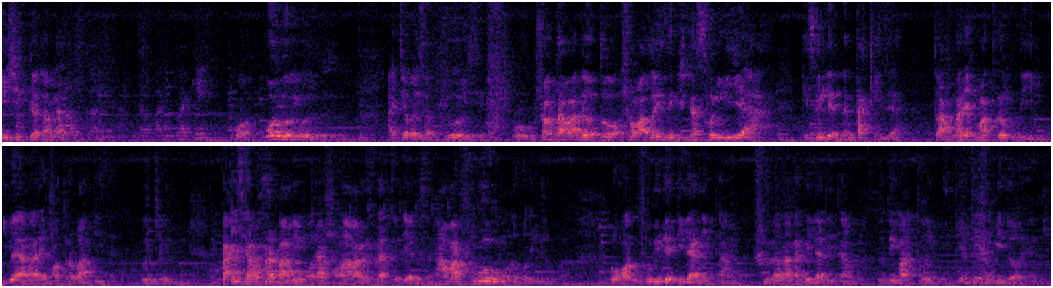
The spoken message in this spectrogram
এই শিক্ষা তো আমরা। ওই ওই ওই ওই। আচ্ছা ভাই সব ভিউ হয়েছে ও সপ্তাহ বাদেও তো সমাজ ওই জিনিসটা চলিয়া কিছু লেনদেন তাকি যা। তো আপনার একমাত্র ঘুরি ইবা আমার একমাত্র বাতি যা বুঝছেন? ভাই সাহেব ভাবি মরার সময় আমার কাছে ডাক্তার দিয়া গেছেন আমার ফুও মনে করি দেবো ওখান ফুরিরে কিলা দিতাম সুরানা কিলা দিতাম যদি মাত্র একটু সুবিধা হয় আর কি।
